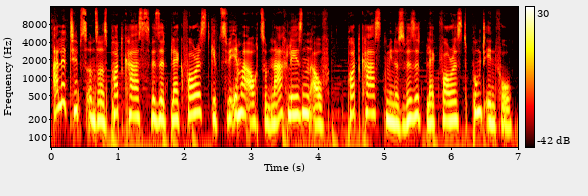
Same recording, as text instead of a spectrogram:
Alle Tipps unseres Podcasts Visit Black Forest gibt's wie immer auch zum Nachlesen auf podcast-visitblackforest.info.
